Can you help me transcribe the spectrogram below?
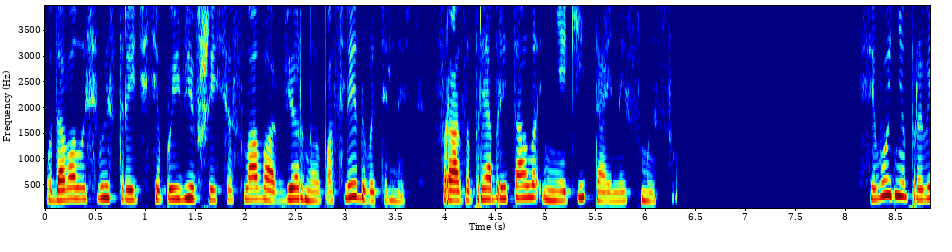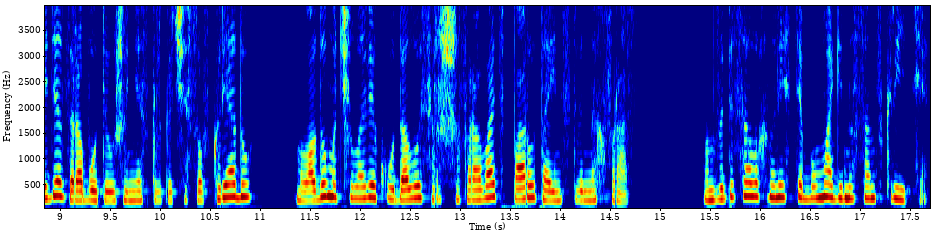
удавалось выстроить все появившиеся слова в верную последовательность, фраза приобретала некий тайный смысл. Сегодня, проведя за работой уже несколько часов к ряду, молодому человеку удалось расшифровать пару таинственных фраз. Он записал их на листе бумаги на санскрите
